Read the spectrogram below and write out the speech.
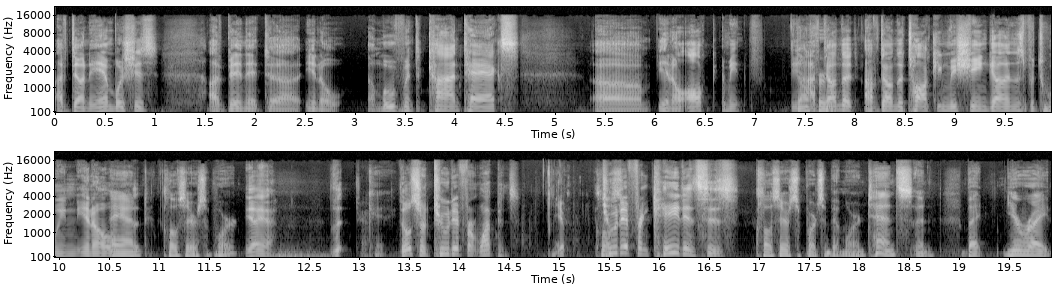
I've done ambushes. I've been at, uh, you know, a movement to contacts. Um, you know, all, I mean, you know, Don't I've for- done the, I've done the talking machine guns between, you know, and close air support. yeah, yeah. Th- Okay. Those are two different weapons, Yep. two different cadences. close air support's a bit more intense, and but you're right.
